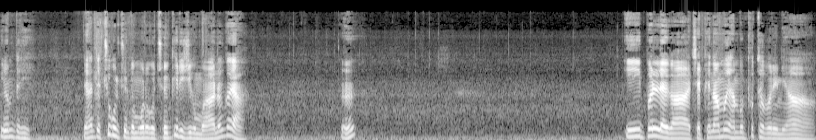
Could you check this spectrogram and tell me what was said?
이놈들이 내한테 죽을 줄도 모르고 저끼리 지금 뭐 하는 거야? 응? 이 벌레가 제피나무에 한번 붙어버리면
